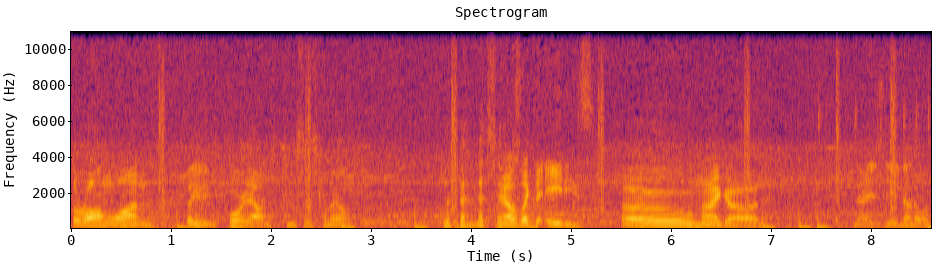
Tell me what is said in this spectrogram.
The wrong one. So you pour it out and pieces come out. Mm, it smells like the 80s. Oh my god. Now you just need another one.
